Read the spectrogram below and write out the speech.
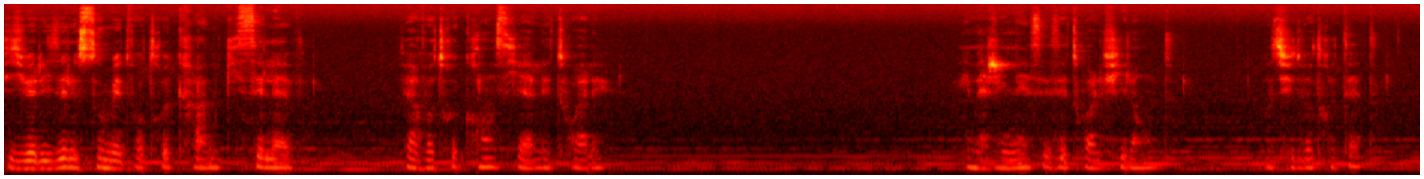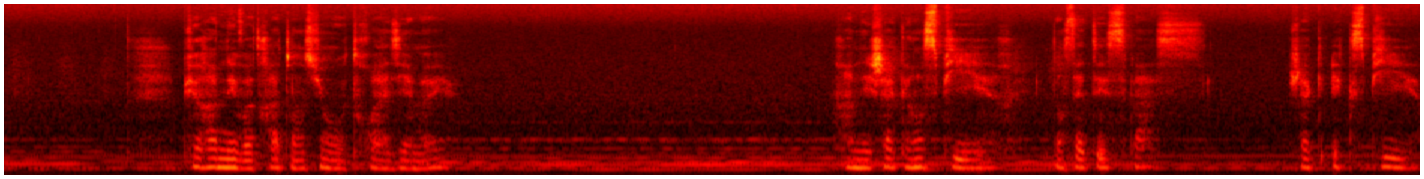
Visualisez le sommet de votre crâne qui s'élève vers votre grand ciel étoilé. Imaginez ces étoiles filantes au-dessus de votre tête. Puis ramenez votre attention au troisième œil. Ramenez chaque inspire dans cet espace, chaque expire.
